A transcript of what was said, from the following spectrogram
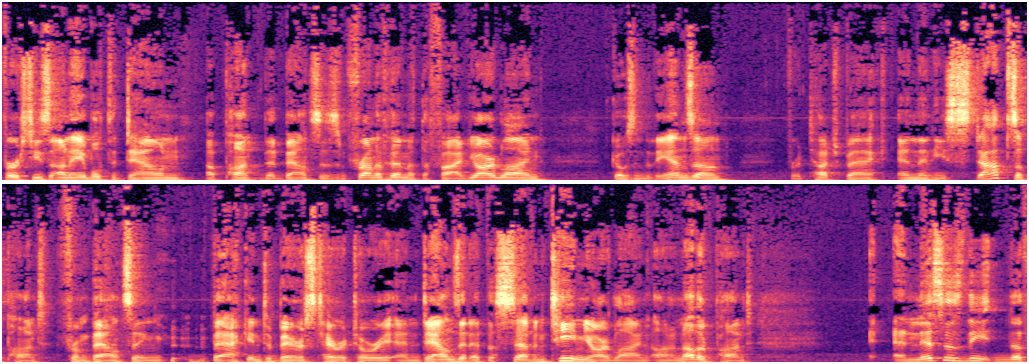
first, he's unable to down a punt that bounces in front of him at the five yard line, goes into the end zone for a touchback, and then he stops a punt from bouncing back into Bears territory and downs it at the 17 yard line on another punt and this is the, the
